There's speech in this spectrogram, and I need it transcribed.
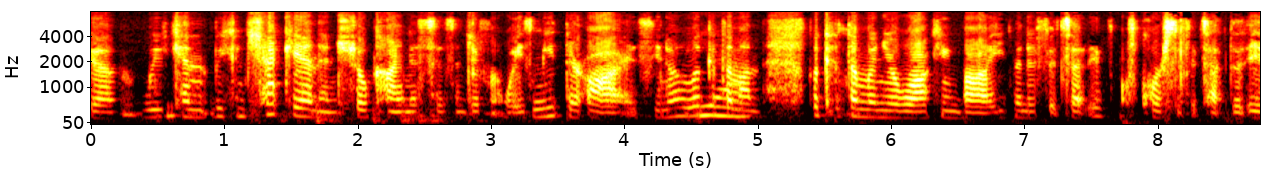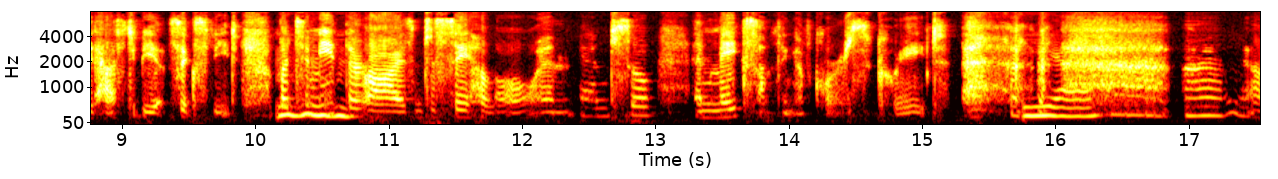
um, we can we can check in and show kindnesses in different ways. Meet their eyes, you know. Look yeah. at them on look at them when you're walking by, even if it's at if, of course if it's at the, it has to be at six feet, but mm-hmm. to meet mm-hmm. their eyes and to say hello and and so and make something, of course, create. yeah. uh, yeah.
